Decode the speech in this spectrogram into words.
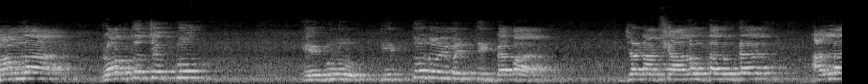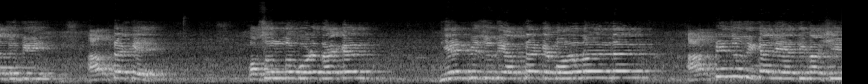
মামলা, রক্তচক্ষু এগুলো নিত্য নৈমিত্তিক ব্যাপার। জনাব শাহ আলম তালুকদার, আল্লাহ যদি আপনাকে পছন্দ করে থাকেন বিএনপি যদি আপনাকে মনোনয়ন দেন, আপনি যদি কালী আদিবাসী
